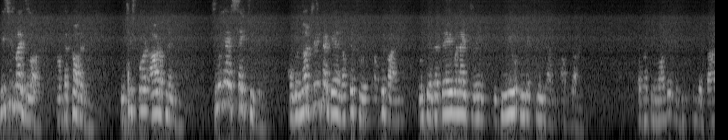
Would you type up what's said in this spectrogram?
This is my blood of the covenant, which is poured out of many. Truly I say to you, I will not drink again of the fruit of the vine until the day when I drink it new in the kingdom of God. Pendant qu'ils mangeaient, Jésus prit le pain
